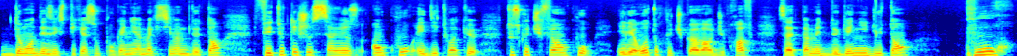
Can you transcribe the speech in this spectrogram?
demande des explications pour gagner un maximum de temps, fais toutes les choses sérieuses en cours et dis-toi que tout ce que tu fais en cours et les retours que tu peux avoir du prof, ça va te permettre de gagner du temps pour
